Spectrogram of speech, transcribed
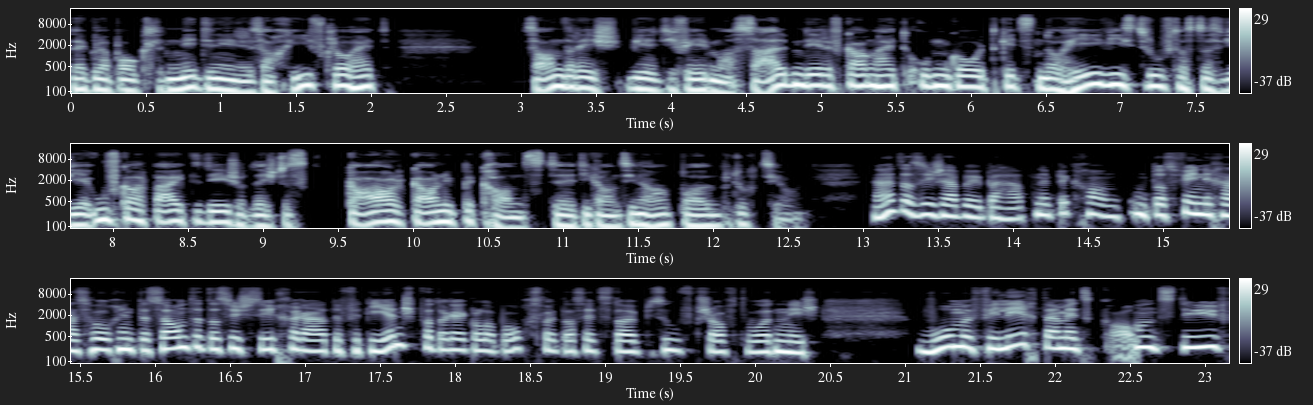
Regula Boxler nicht in ihr Archiv gelassen hat. Das andere ist, wie die Firma selber mit ihrer Vergangenheit umgeht. Gibt es noch Hinweise darauf, dass das wie aufgearbeitet ist oder ist das gar, gar nicht bekannt, die ganze Napalm-Produktion? Ja, das ist eben überhaupt nicht bekannt. Und das finde ich auch hochinteressant. Das ist sicher auch der Verdienst von der Regula Boxler, dass jetzt da etwas aufgeschafft worden ist, wo man vielleicht, wenn man jetzt ganz tief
